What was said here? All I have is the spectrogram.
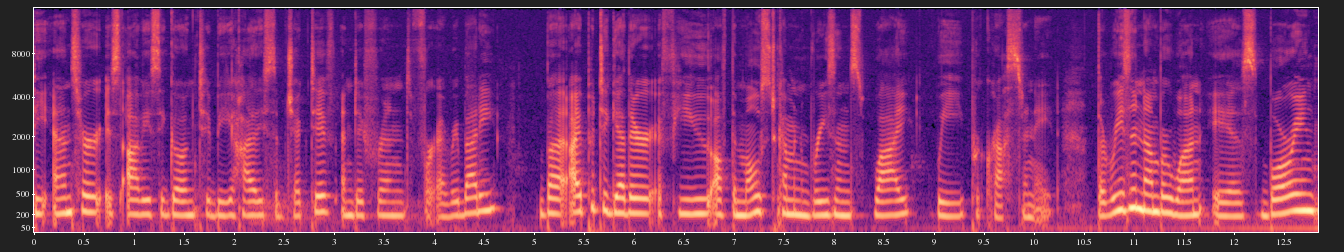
The answer is obviously going to be highly subjective and different for everybody but I put together a few of the most common reasons why we procrastinate. The reason number one is boring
